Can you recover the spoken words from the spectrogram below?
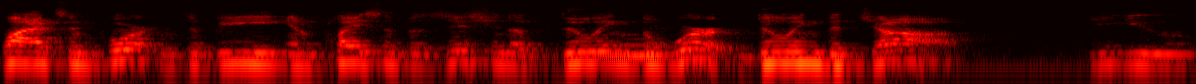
why it's important to be in place and position of doing the work, doing the job. You,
